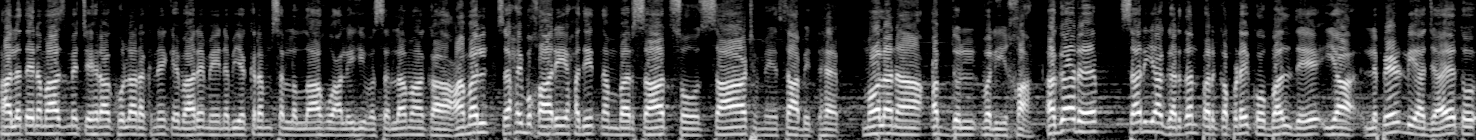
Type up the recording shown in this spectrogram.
حالت نماز میں چہرہ کھلا رکھنے کے بارے میں نبی اکرم صلی اللہ علیہ وسلم کا عمل صحیح بخاری حدیث نمبر سات سو ساٹھ میں ثابت ہے۔ مولانا عبد الولی خان۔ اگر سر یا گردن پر کپڑے کو بل دے یا لپیٹ لیا جائے تو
